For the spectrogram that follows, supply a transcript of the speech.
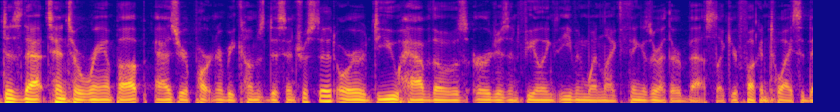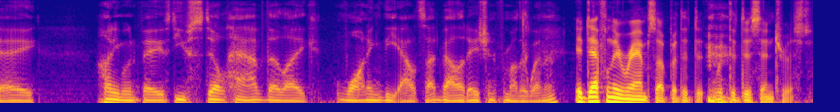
Does that tend to ramp up as your partner becomes disinterested? Or do you have those urges and feelings even when like things are at their best? Like you're fucking twice a day honeymoon phase. Do you still have the like wanting the outside validation from other women? It definitely ramps up with the di- with the disinterest.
